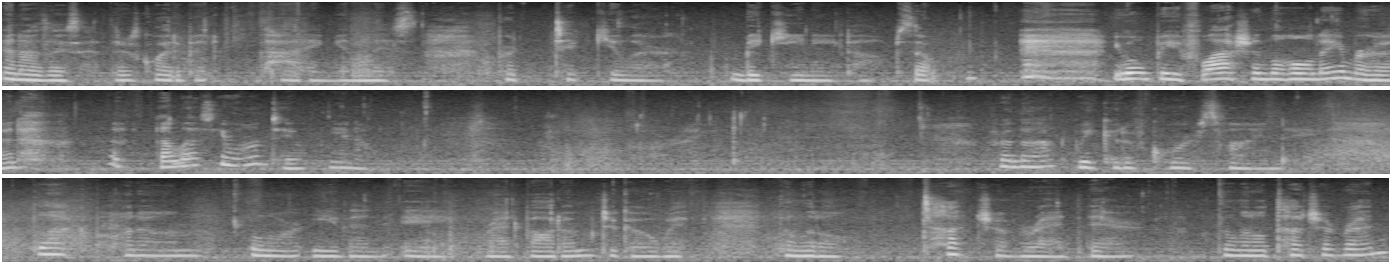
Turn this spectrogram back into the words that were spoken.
And as I said, there's quite a bit of padding in this particular bikini top, so you won't be flashing the whole neighborhood unless you want to, you know. Alright. For that, we could, of course, find a black bottom or even a red bottom to go with the little touch of red there. The little touch of red,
